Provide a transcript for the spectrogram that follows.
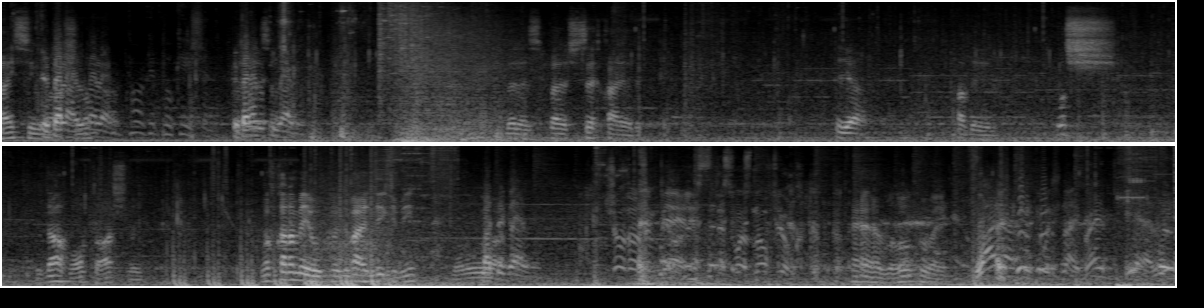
Tá em cima, Ele tá lá, acho, ele tá lá. Ele tá lá Beleza. desse lado. Beleza, espera, cercar ele. E ó. Cadê ele? Oxi. Ele dá a volta, eu acho, velho. Vou ficar na meiuca, ele vai ter que vir. Boa. Bate gás. Show those imperialists this was no fluke. É louco, velho. Why not do it tonight, right? Yeah, look.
